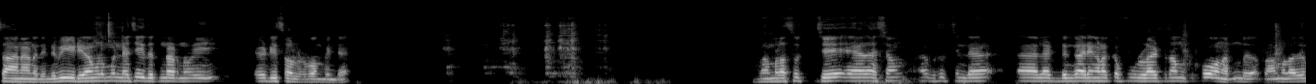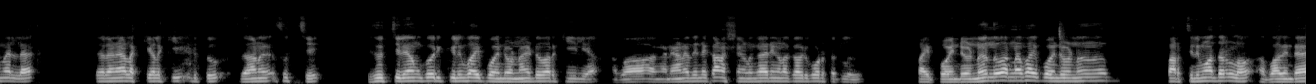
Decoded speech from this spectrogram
സാധനമാണ്. ഇതിന്റെ വീഡിയോ നമ്മൾ മുന്നേ ചെയ്തിട്ടുണ്ടായിരുന്നു ഈ ഡിസോൾഡർ പമ്പിന്റെ. അപ്പൊ നമ്മളെ സ്വിച്ച് ഏകദേശം സ്വിച്ചിന്റെ ലെഡും കാര്യങ്ങളൊക്കെ ഫുള്ളായിട്ട് നമുക്ക് പോന്നിട്ടുണ്ട്. അപ്പൊ നമ്മളത് നല്ല ഇതുപോലെ ഇളക്കി ഇളക്കി എടുത്തു. ഇതാണ് സ്വിച്ച്. ഈ സ്വിച്ചിൽ നമുക്ക് ഒരിക്കലും ഫൈവ് പോയിന്റ് വൺ ആയിട്ട് വർക്ക് ചെയ്യില്ല. അപ്പോൾ അങ്ങനെയാണ് ഇതിന്റെ കണക്ഷനുകളും കാര്യങ്ങളൊക്കെ അവർ കൊടുത്തിട്ടുള്ളത്. ഫൈവ് പോയിന്റ് വൺ എന്ന് പറഞ്ഞാൽ ഫൈവ് പോയിന്റ് വൺ പറച്ചിൽ മാത്രമേ ഉള്ളൂ. അപ്പൊ അതിന്റെ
